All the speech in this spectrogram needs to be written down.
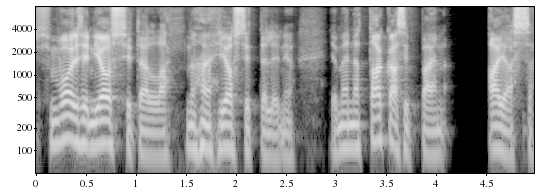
jos mä voisin jossitella, no jossittelin jo, ja mennä takaisinpäin ajassa,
